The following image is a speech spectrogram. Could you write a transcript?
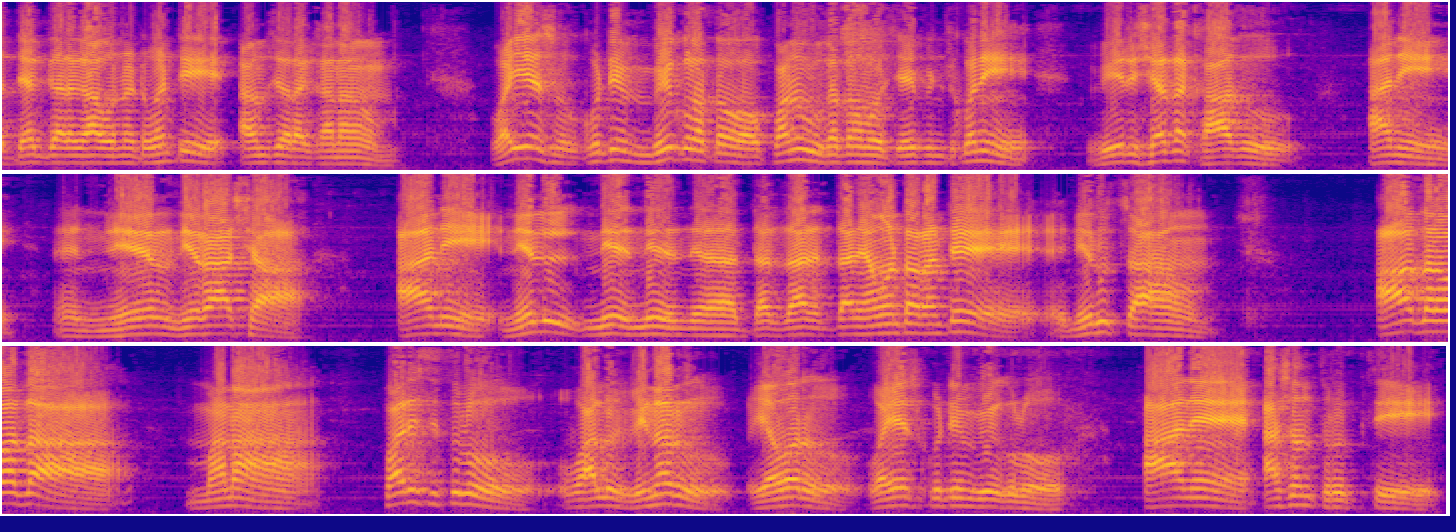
దగ్గరగా ఉన్నటువంటి అంశరకణం. వైఎస్ కుటుంబీకులతో పనులు గతంలో చేపించుకొని వీరి చేత కాదు అని నిరాశ అని నిర్ ని- దాని దాన్ని ఏమంటారంటే నిరుత్సాహం. ఆ తర్వాత మన పరిస్థితులు వాళ్ళు వినరు. ఎవరు? వయస్సు కుటుంబీకులు అనే అసంతృప్తి.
